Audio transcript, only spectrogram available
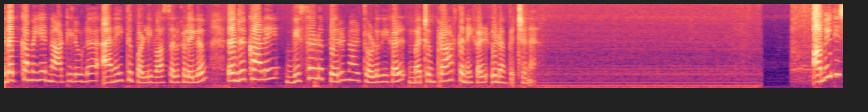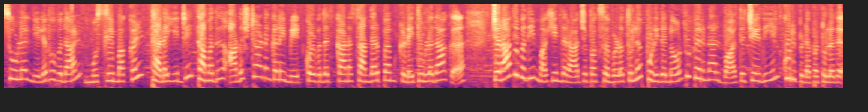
இதற்கமைய நாட்டிலுள்ள அனைத்து பள்ளிவாசல்களிலும் இன்று காலை விசேட பெருநாள் தொழுகைகள் மற்றும் பிரார்த்தனைகள் இடம்பெற்றன. அமைதி சூழல் நிலவுவதால் முஸ்லிம் மக்கள் தடையின்றி தமது அனுஷ்டானங்களை மேற்கொள்வதற்கான சந்தர்ப்பம் கிடைத்துள்ளதாக ஜனாதிபதி மஹிந்த ராஜபக்ச விடுத்துள்ள புனித நோன்பு பெருநாள் வாழ்த்துச் செய்தியில் குறிப்பிடப்பட்டுள்ளது.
